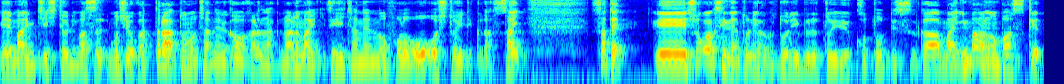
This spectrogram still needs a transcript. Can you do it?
えー、毎日しております。もしよかったら、どのチャンネルかわからなくなる前に、ぜひチャンネルのフォローを押しといてください。さて、えー、小学生にはとにかくドリブルということですが、まあ、今のバスケッ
